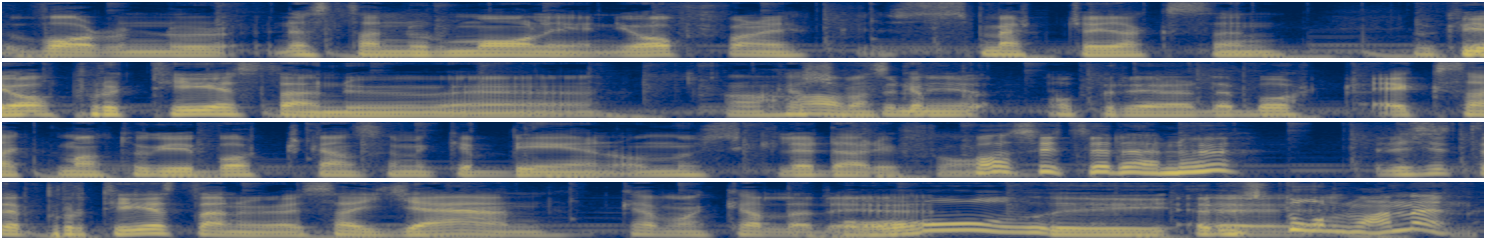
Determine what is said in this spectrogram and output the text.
vara nästan normal igen. Jag har fortfarande smärta i axeln, för jag har protes där nu. Eh, Aha, kanske man ska ni opererade bort. exakt, man tog ju bort ganska mycket ben och muskler därifrån. Vad sitter där nu? Det sitter protes där nu, så järn kan man kalla det. Oj, är du Eh, Stålmannen?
